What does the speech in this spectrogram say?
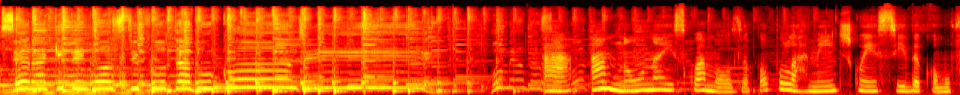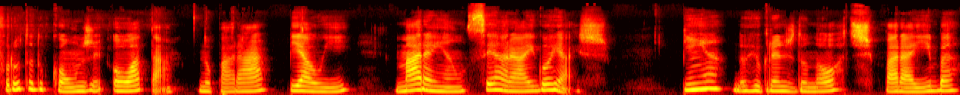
Será que tem gosto de fruta do conde? A anona esquamosa, popularmente conhecida como fruta do conde ou atá no Pará, Piauí, Maranhão, Ceará e Goiás. Pinha, no Rio Grande do Norte, Paraíba,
